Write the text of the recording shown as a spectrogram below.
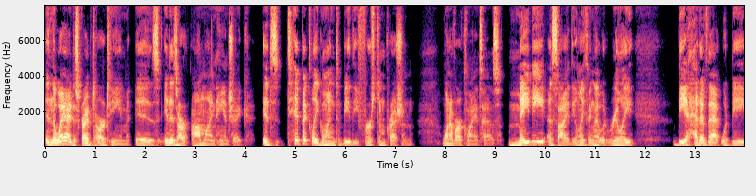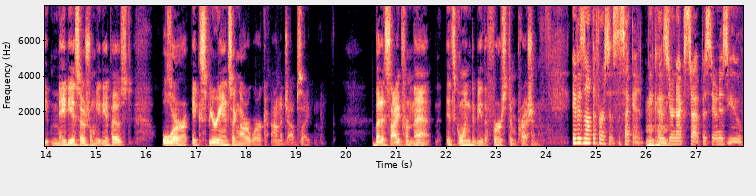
In the way I describe it to our team, is it is our online handshake. It's typically going to be the first impression one of our clients has. Maybe aside, the only thing that would really be ahead of that would be maybe a social media post or experiencing our work on a job site. But aside from that, it's going to be the first impression. If it's not the first, it's the second because your next step, as soon as you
